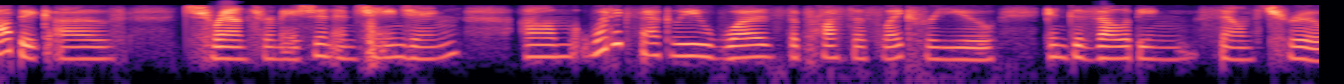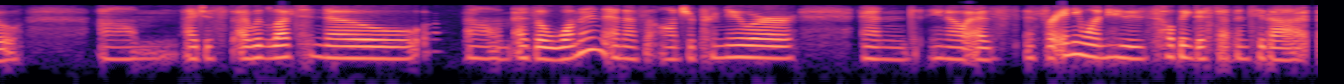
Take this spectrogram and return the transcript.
topic of transformation and changing um, what exactly was the process like for you in developing sounds true um, i just i would love to know um, as a woman and as an entrepreneur and you know as for anyone who's hoping to step into that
